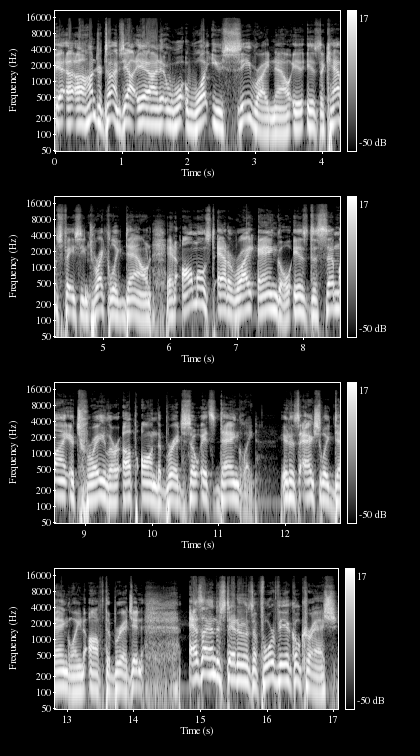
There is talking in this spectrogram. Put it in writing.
Yeah, a hundred times. Yeah, yeah. And it, what you see right now is, is, the Caps facing directly down, and almost at a right angle is the semi trailer up on the bridge, so it's dangling. It is actually dangling off the bridge, and as I understand it, it was a four vehicle crash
